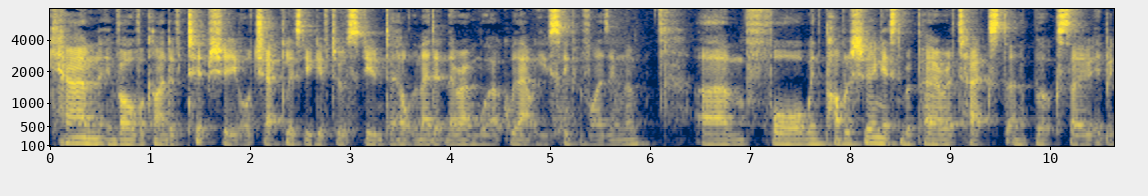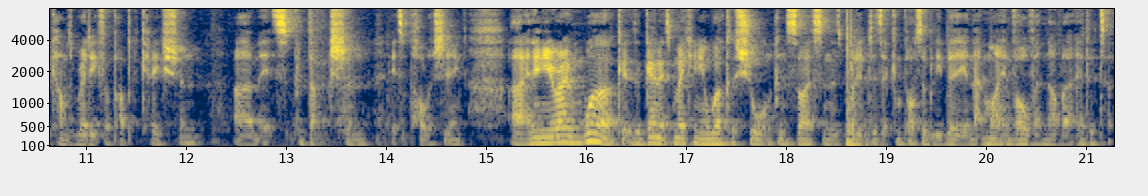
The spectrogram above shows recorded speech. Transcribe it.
can involve a kind of tip sheet or checklist you give to a student to help them edit their own work without you supervising them. Um, for when publishing, it's to prepare a text and a book so it becomes ready for publication. Um, it's production, it's polishing, uh, and in your own work, it, again, it's making your work as short and concise and as brilliant as it can possibly be, and that might involve another editor.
